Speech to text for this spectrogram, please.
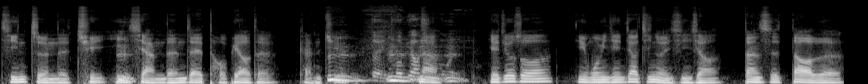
精准的去影响人在投票的感觉。嗯、对，投票行为。也就是说，因为我们以前叫精准行销，但是到了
